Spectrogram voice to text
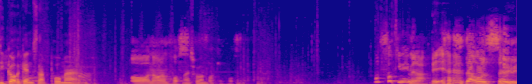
he got against that poor man? Oh, now I'm hostile. Nice one. Fucking hostile. What the fuck are you aiming at, bit? that was so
